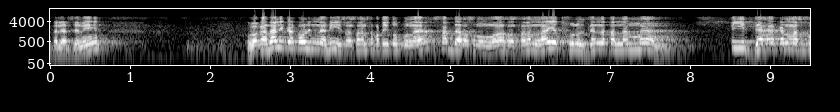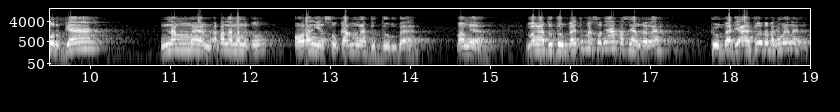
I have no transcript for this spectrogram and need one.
Dari sini Wa kadzalika qaulin Nabi SAW seperti itu pula sabda Rasulullah SAW la yadkhulul jannata namam. Tidak akan masuk surga namam. Apa namam itu? Orang yang suka mengadu domba. Paham ya? Mengadu domba itu maksudnya apa sih Alhamdulillah? Domba diadu atau bagaimana?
